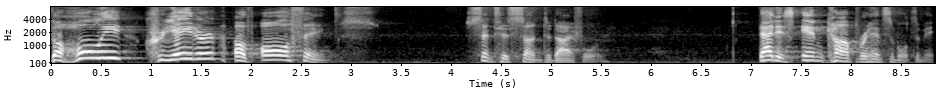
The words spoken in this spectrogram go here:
the holy creator of all things, sent his son to die for. That is incomprehensible to me.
